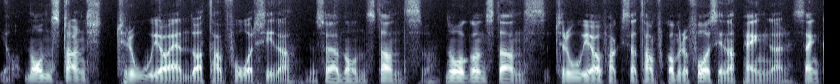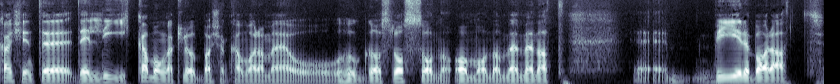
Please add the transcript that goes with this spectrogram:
Ja, någonstans tror jag ändå att han får sina, nu sa jag någonstans, va? någonstans tror jag faktiskt att han kommer att få sina pengar. Sen kanske inte det är lika många klubbar som kan vara med och, och hugga och slåss om, om honom, men, men att eh, blir det bara att,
